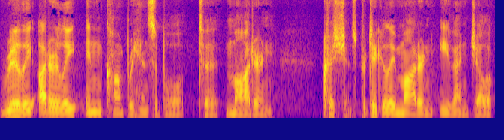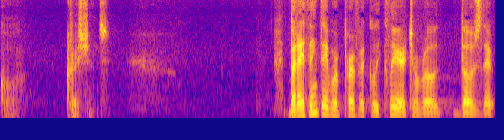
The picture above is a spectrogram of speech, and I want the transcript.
really utterly incomprehensible to modern Christians, particularly modern evangelical Christians. But I think they were perfectly clear to those that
